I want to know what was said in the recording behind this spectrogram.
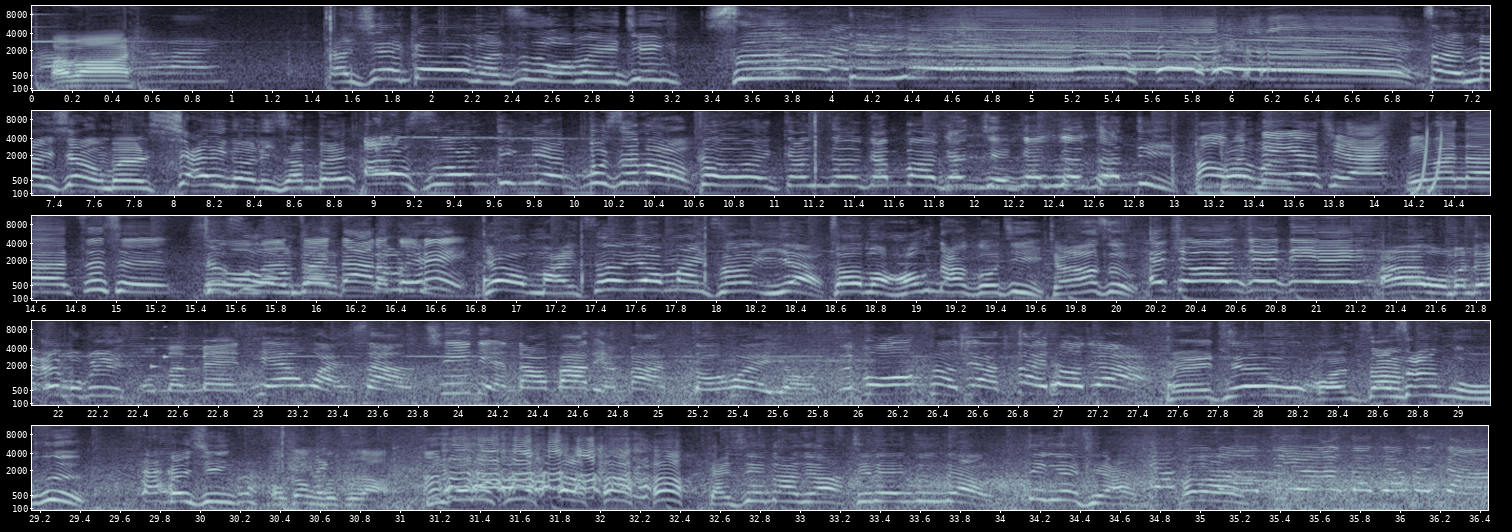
拜拜拜拜。感谢各位粉丝，我们已经十万订阅。在迈向我们下一个里程碑，二十万订阅不是梦。各位干哥、干爸、干姐、干哥、干弟，帮我们订阅起来，你们的支持是我们最大的鼓励。要买车、要卖车一样，找我们宏达国际小老鼠 H O N G D A，还有我们的 F B。我们每天晚上七点到八点半都会有直播特价再特价，每天晚上三五日更新。我根本不知道，感谢大家，今天就这样，订阅起来，拜拜。订阅，大家分享。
